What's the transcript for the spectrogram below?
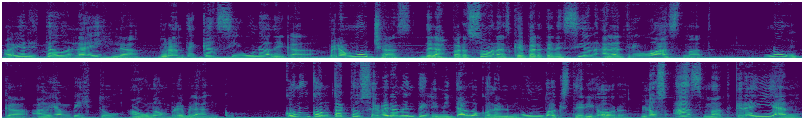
habían estado en la isla durante casi una década. Pero muchas de las personas que pertenecían a la tribu Asmat nunca habían visto a un hombre blanco. Con un contacto severamente limitado con el mundo exterior, los Asmat creían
